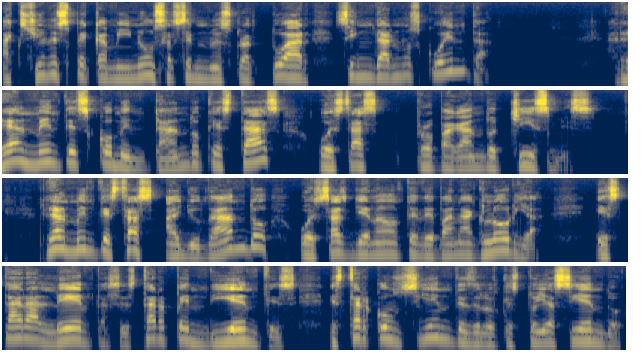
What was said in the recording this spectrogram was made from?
acciones pecaminosas en nuestro actuar sin darnos cuenta. ¿Realmente es comentando que estás o estás propagando chismes? ¿Realmente estás ayudando o estás llenándote de vanagloria? Estar alertas, estar pendientes, estar conscientes de lo que estoy haciendo.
